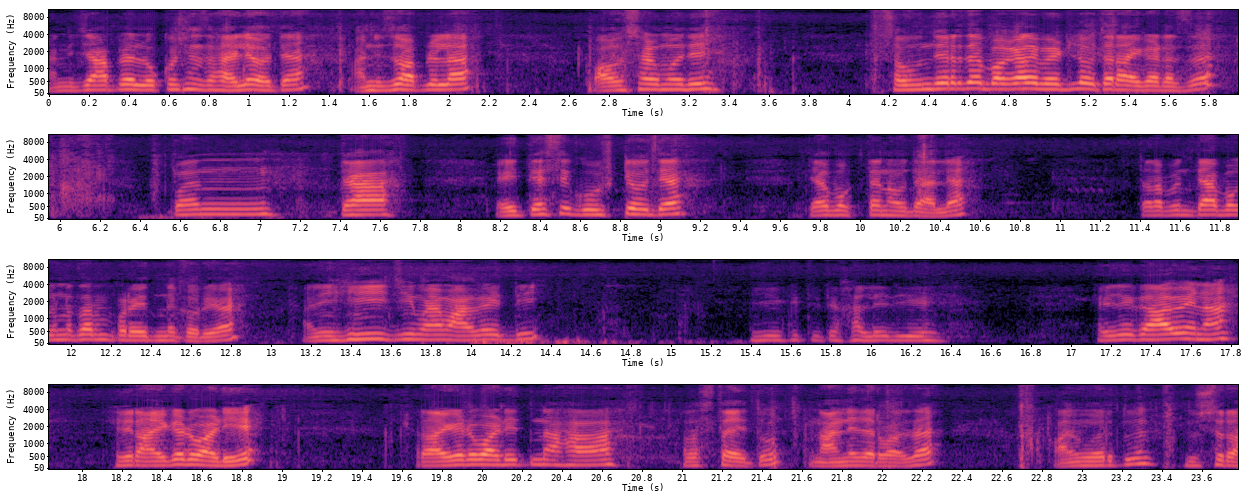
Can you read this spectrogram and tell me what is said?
आणि ज्या आपल्या लोकेशन्स राहिल्या होत्या आणि जो आपल्याला पावसाळ्यामध्ये सौंदर्य तर बघायला भेटलं होतं रायगडाचं पण त्या ऐतिहासिक गोष्टी होत्या त्या बघता नव्हत्या आल्या. तर आपण त्या बघण्याचा आपण प्रयत्न करूया. आणि ही जी माझ्या मागं आहे ती ही तिथे खाली ती हे जे गाव आहे ना हे रायगडवाडी आहे. रायगडवाडीतनं हा रस्ता येतो नाणे दरवाजा. आणि वरतून दुसरा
